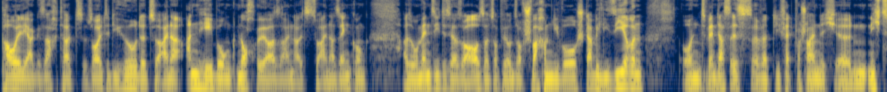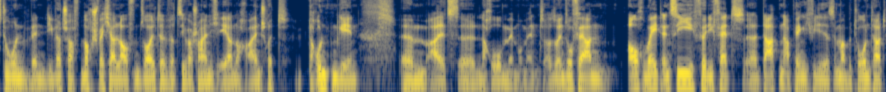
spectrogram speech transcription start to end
Paul ja gesagt hat, sollte die Hürde zu einer Anhebung noch höher sein als zu einer Senkung. Also im Moment sieht es ja so aus, als ob wir uns auf schwachem Niveau stabilisieren. Und wenn das ist, wird die Fed wahrscheinlich äh, nichts tun. Wenn die Wirtschaft noch schwächer laufen sollte, wird sie wahrscheinlich eher noch einen Schritt nach unten gehen ähm, als äh, nach oben im Moment. Also insofern auch Wait and See für die Fed, äh, datenabhängig, wie die das immer betont hat.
